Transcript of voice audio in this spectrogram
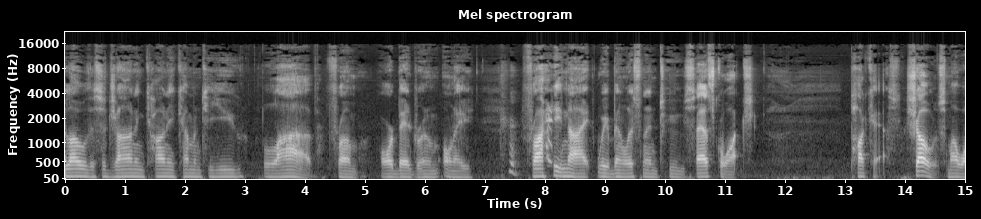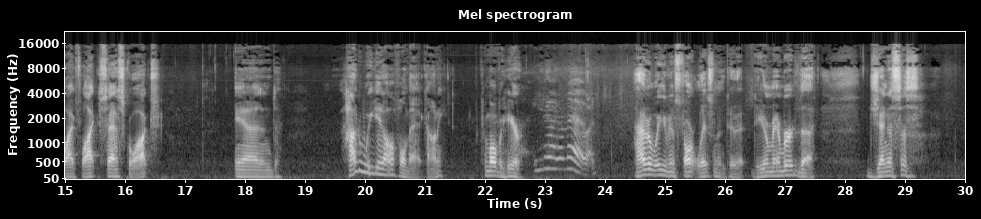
Hello, this is John and Coni coming to you live from our bedroom on a Friday night. We've been listening to Sasquatch podcast shows. My wife likes Sasquatch. And how do we get off on that, Coni? Come over here. You know, I don't know. How do we even start listening to it? Do you remember the genesis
